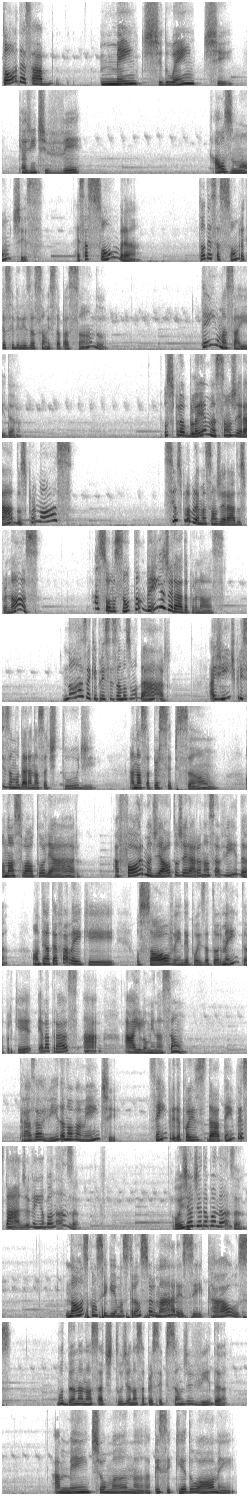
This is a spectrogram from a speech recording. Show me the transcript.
Toda essa mente doente que a gente vê aos montes, essa sombra, toda essa sombra que a civilização está passando, tem uma saída. Os problemas são gerados por nós. Se os problemas são gerados por nós, a solução também é gerada por nós. Nós é que precisamos mudar. A gente precisa mudar a nossa atitude, a nossa percepção, o nosso auto-olhar, a forma de autogerar a nossa vida. Ontem eu até falei que o sol vem depois da tormenta, porque ela traz a, a iluminação, traz a vida novamente. Sempre depois da tempestade vem a bonança. Hoje é o dia da bonança. Nós conseguimos transformar esse caos mudando a nossa atitude, a nossa percepção de vida. A mente humana, a psique do homem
